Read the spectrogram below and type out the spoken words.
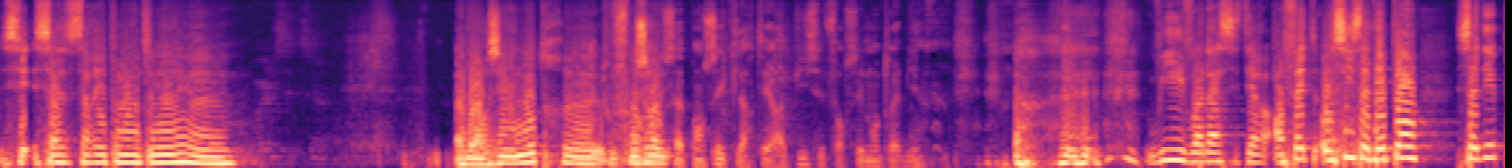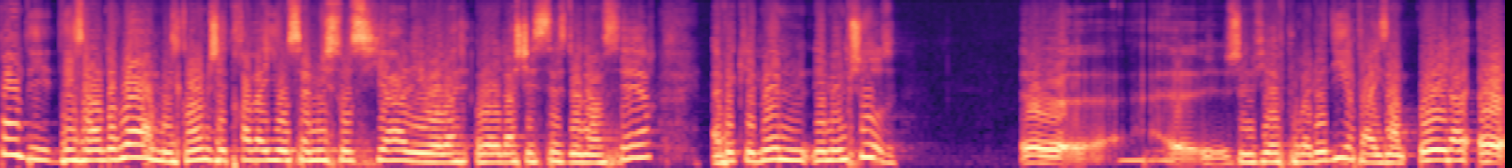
ça, ça répond un peu. Alors j'ai un autre. Euh, tout tendance à penser que l'art thérapie c'est forcément très bien. oui, voilà, c'était. En fait, aussi ça dépend, ça dépend des, des endroits, mais quand même j'ai travaillé au SAMU social et au, au LHSS de Nancerre avec les mêmes les mêmes choses. Euh, euh, Geneviève pourrait le dire, par exemple, la, euh,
